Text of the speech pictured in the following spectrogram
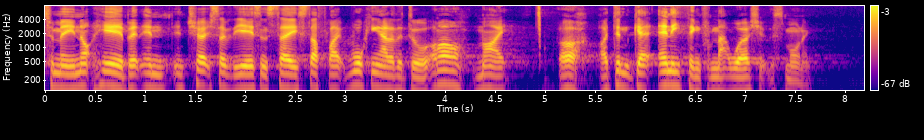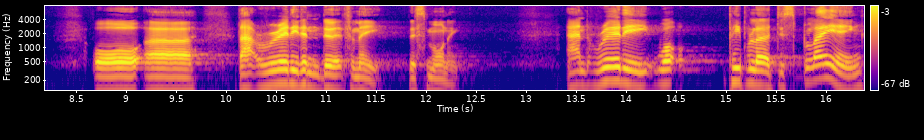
to me, not here, but in, in church over the years, and say stuff like walking out of the door, oh, my, oh, I didn't get anything from that worship this morning. Or, uh, that really didn't do it for me this morning. And really, what people are displaying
